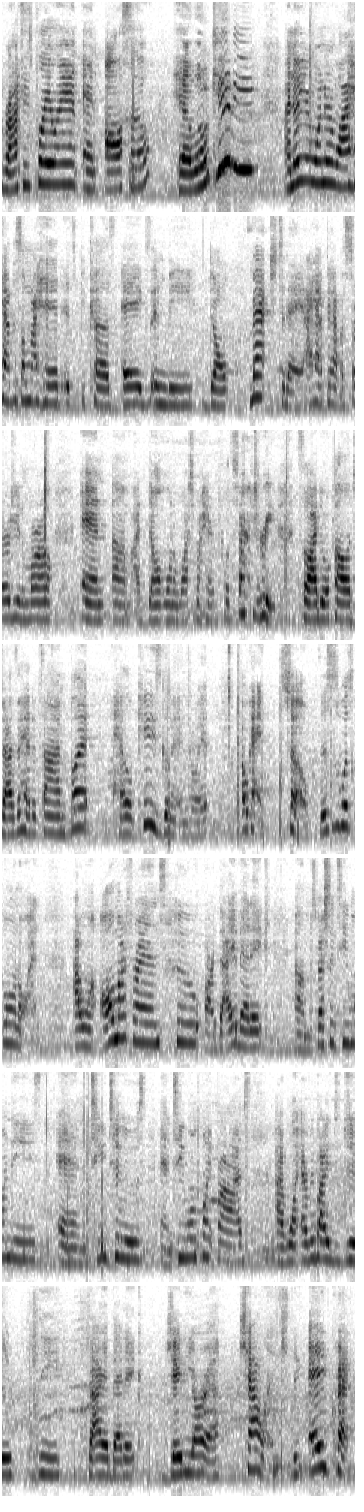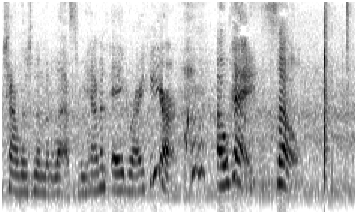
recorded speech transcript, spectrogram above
Roxy's Playland, and also Hello Kitty. I know you're wondering why I have this on my head. It's because eggs and me don't match today. I have to have a surgery tomorrow, and um, I don't want to wash my hair before the surgery, so I do apologize ahead of time. But Hello Kitty's gonna enjoy it. Okay, so this is what's going on. I want all my friends who are diabetic, um, especially T1Ds and T2s and T1.5s. I want everybody to do the diabetic JDRF challenge, the egg crack challenge, nonetheless. We have an egg right here. Okay, so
